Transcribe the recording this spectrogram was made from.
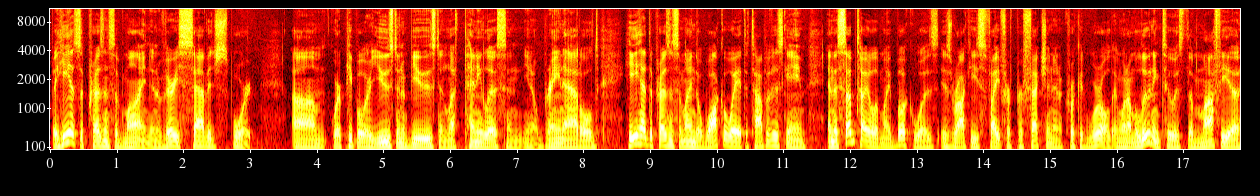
but he has the presence of mind in a very savage sport um, where people are used and abused and left penniless and, you know, brain addled. He had the presence of mind to walk away at the top of his game. And the subtitle of my book was Is Rocky's Fight for Perfection in a Crooked World? And what I'm alluding to is the mafia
